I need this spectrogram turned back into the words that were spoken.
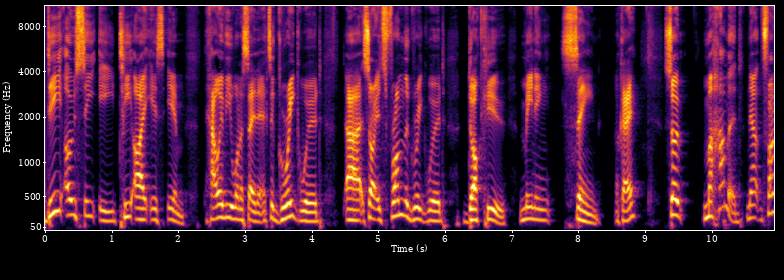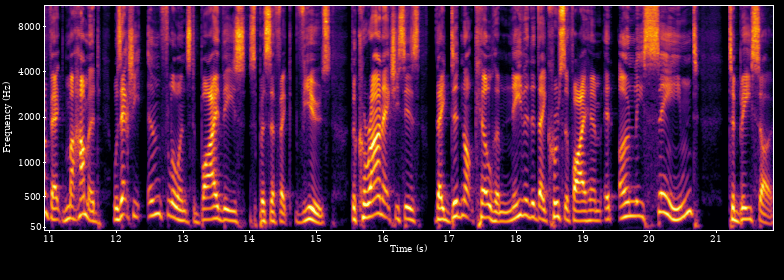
D O C E T I S M, however you want to say that. It's a Greek word. Uh, sorry, it's from the Greek word docu, meaning seen. Okay. So Muhammad, now, fun fact Muhammad was actually influenced by these specific views. The Quran actually says they did not kill him, neither did they crucify him. It only seemed to be so.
